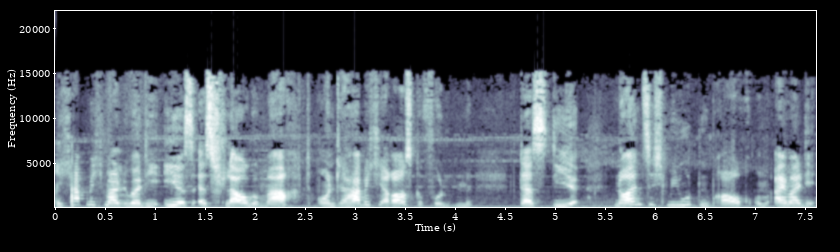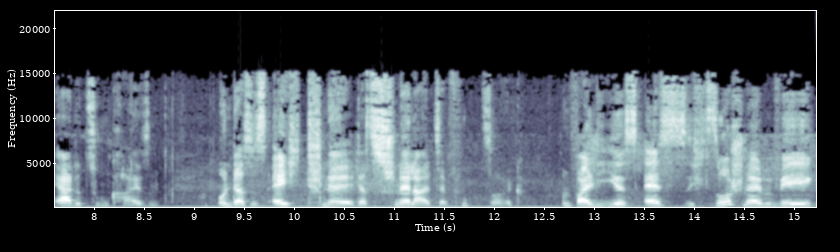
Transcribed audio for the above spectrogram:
Ich habe mich mal über die ISS schlau gemacht und da habe ich herausgefunden, dass die 90 Minuten braucht, um einmal die Erde zu umkreisen. Und das ist echt schnell. Das ist schneller als ein Flugzeug. Und weil die ISS sich so schnell bewegt,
